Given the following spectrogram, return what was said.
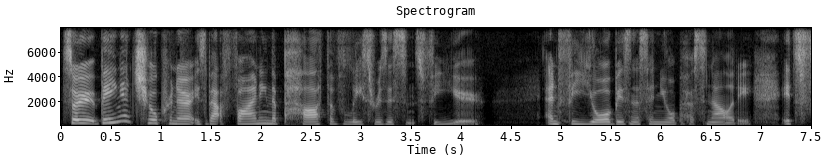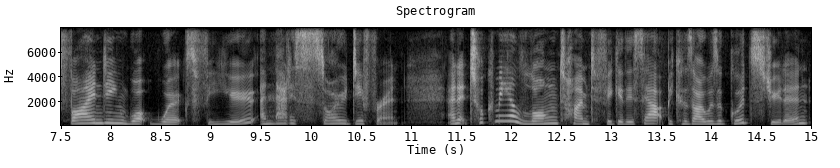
So being a chillpreneur is about finding the path of least resistance for you and for your business and your personality. It's finding what works for you, and that is so different. And it took me a long time to figure this out because I was a good student.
